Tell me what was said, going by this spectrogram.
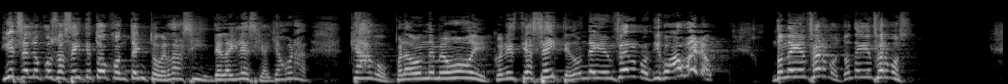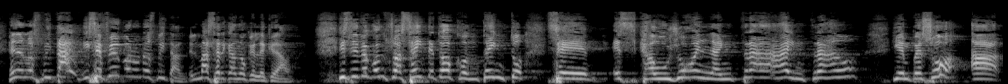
Y él salió con su aceite todo contento, ¿verdad? Sí, de la iglesia. Y ahora, ¿qué hago? ¿Para dónde me voy con este aceite? ¿Dónde hay enfermos? Dijo, ah, bueno, ¿dónde hay enfermos? ¿Dónde hay enfermos? En el hospital. Y se fue para un hospital, el más cercano que le quedaba. Y se fue con su aceite todo contento, se escabulló en la entrada, ha entrado y empezó a,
